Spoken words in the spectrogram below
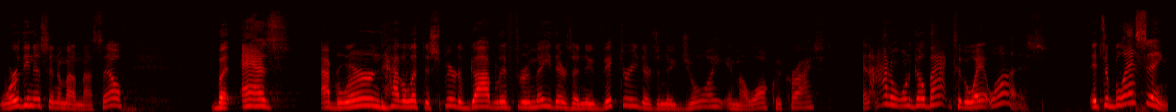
worthiness in myself, but as I've learned how to let the Spirit of God live through me, there's a new victory, there's a new joy in my walk with Christ, and I don't want to go back to the way it was. It's a blessing.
